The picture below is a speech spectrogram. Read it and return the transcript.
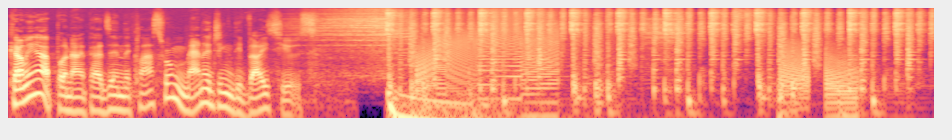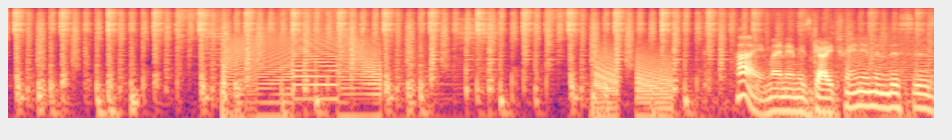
Coming up on iPads in the Classroom, managing device use. Hi, my name is Guy Trainin and this is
